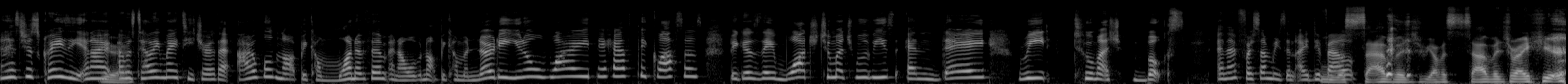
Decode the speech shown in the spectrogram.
And it's just crazy. And I, Yeah. I was telling my teacher that I will not become one of them and I will not become a nerdy. You know why they have thick glasses? Because they watch too much movies and they read too much books. And then for some reason I Ooh, a developed savage. we have a savage right here.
